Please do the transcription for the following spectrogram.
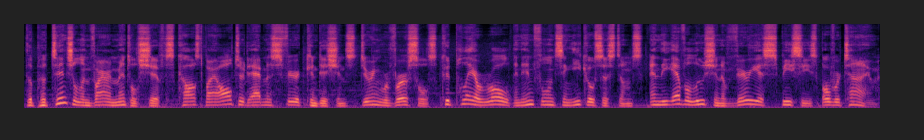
The potential environmental shifts caused by altered atmospheric conditions during reversals could play a role in influencing ecosystems and the evolution of various species over time.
